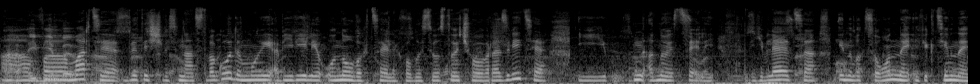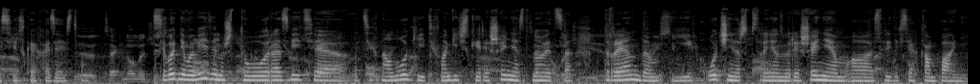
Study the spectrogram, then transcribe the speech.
А, в марте 2018 года мы объявили о новых целях в области устойчивого развития, и одной из целей является инновационное, эффективное сельское хозяйство. Сегодня мы видим, что развитие технологий, технологические решения становятся трендом и очень распространенным решением а, среди всех компаний.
